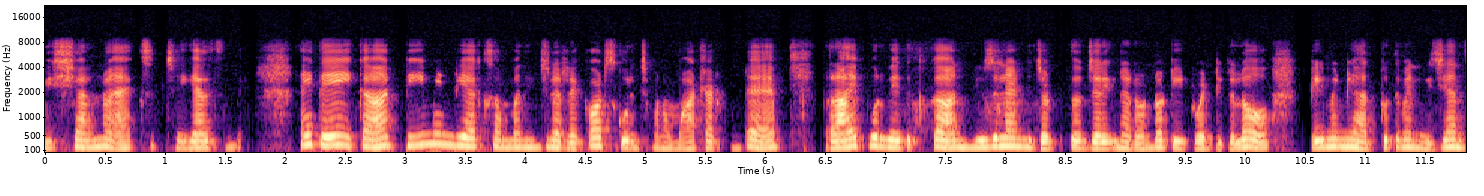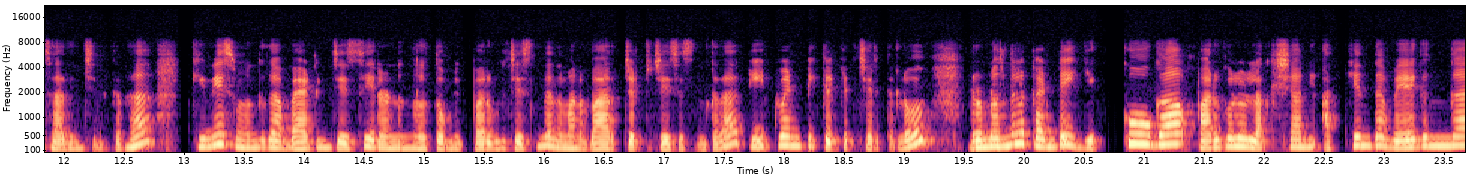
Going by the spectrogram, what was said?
విషయాలను యాక్సెప్ట్ చేయాల్సిందే. అయితే ఇక టీమిండియాకి సంబంధించిన రికార్డ్స్ గురించి మనం మాట్లాడుకుంటే రాయ్‌పూర్ వేదికగా న్యూజిలాండ్ జట్టుతో జరిగిన రెండో టీ20లలో టీమిండియా అద్భుతమైన విజయాన్ని సాధించింది కదా! కివీస్ ముందుగా బ్యాటింగ్ చేసి 209 పరుగులు చేసింది. అది మన భారత జట్టు చేసేసింది కదా! టీ20 క్రికెట్ చరిత్రలో 200 కంటే ఎక్కువగా పరుగులు లక్ష్యాన్ని అత్యంత వేగంగా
